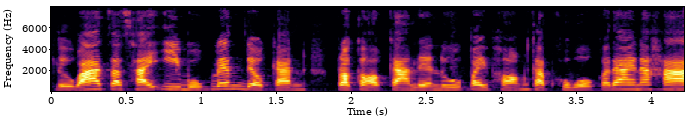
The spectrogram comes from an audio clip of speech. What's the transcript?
หรือว่าจะใช้อีบุ๊กเล่มเดียวกัน ประกอบการเรียนรู้ไปพร้อมกับครูโบก็ได้นะคะ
